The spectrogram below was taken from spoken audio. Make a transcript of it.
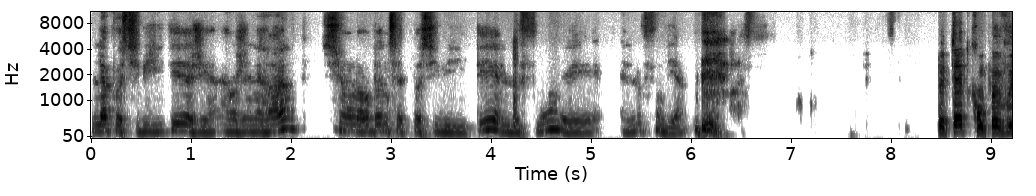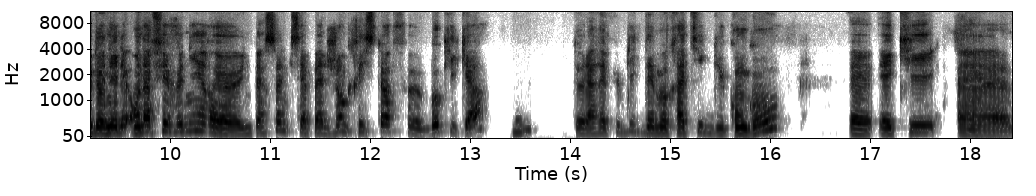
la possibilité d'agir. En général, si on leur donne cette possibilité, elles le font et elles le font bien. Peut-être qu'on peut vous donner. On a fait venir euh, une personne qui s'appelle Jean-Christophe Bokika de la République démocratique du Congo euh, et qui euh,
